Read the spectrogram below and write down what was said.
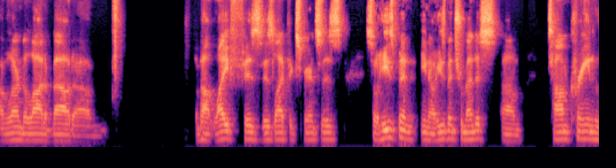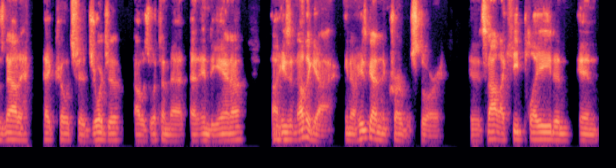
I've learned a lot about um, about life, his his life experiences. So he's been you know he's been tremendous. Um, Tom Crean, who's now the head coach at Georgia, I was with him at at Indiana. Uh, he's another guy. You know, he's got an incredible story. It's not like he played in in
